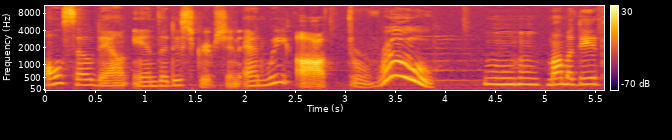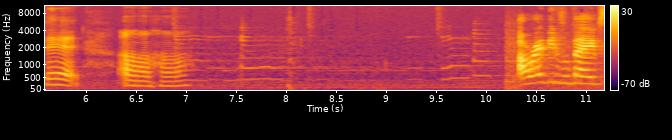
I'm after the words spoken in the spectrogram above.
also down in the description. And we are through. Mm -hmm. Mama did that. Uh-huh. All right, beautiful babes,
